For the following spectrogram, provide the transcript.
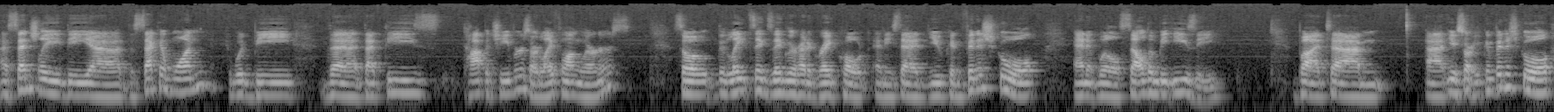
essentially, the uh, the second one would be the, that these top achievers are lifelong learners. So the late Zig Ziglar had a great quote, and he said, "You can finish school, and it will seldom be easy, but." Um, uh, you sorry, you can finish school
